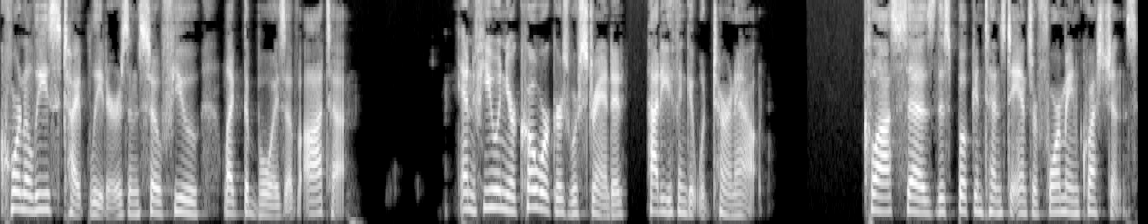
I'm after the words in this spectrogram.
Cornelis type leaders and so few like the boys of Atta? And if you and your coworkers were stranded, how do you think it would turn out? Klaas says this book intends to answer four main questions.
